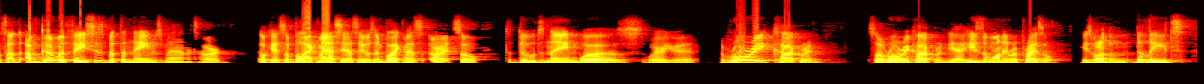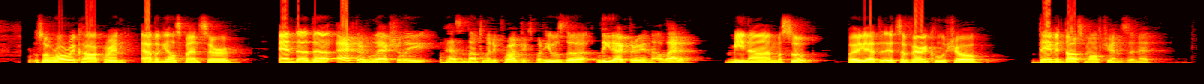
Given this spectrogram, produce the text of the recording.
so I'm good with faces, but the names, man, it's hard. Okay, so Black Mass, yeah, so he was in Black Mass. All right, so the dude's name was where are you at? Rory Cochrane. So Rory Cochrane, yeah, he's the one in Reprisal. He's one of the the leads. So Rory Cochrane, Abigail Spencer, and the the actor who actually hasn't done too many projects, but he was the lead actor in Aladdin. Mena Massoud. But yeah, it's a very cool show. David Dastmalchian's in it.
